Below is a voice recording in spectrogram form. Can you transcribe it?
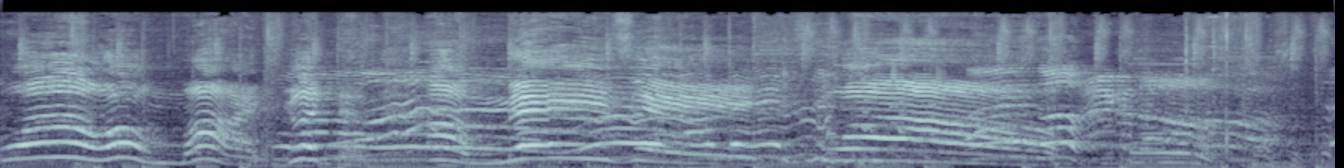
Wow, oh my goodness! Amazing! Wow! ありがとう。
